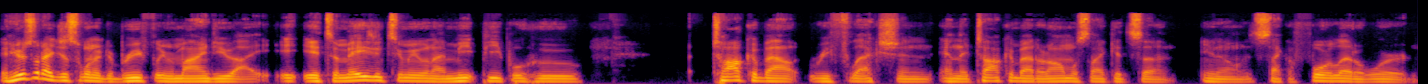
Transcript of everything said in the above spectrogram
And here's what I just wanted to briefly remind you. I, it's amazing to me when I meet people who talk about reflection and they talk about it almost like it's a, you know, it's like a four letter word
